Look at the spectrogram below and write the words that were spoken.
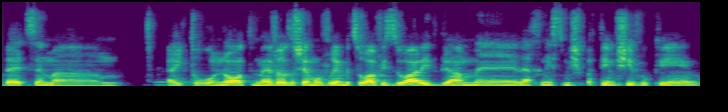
בעצם ה, היתרונות, מעבר לזה שהם עוברים בצורה ויזואלית, גם uh, להכניס משפטים שיווקיים,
